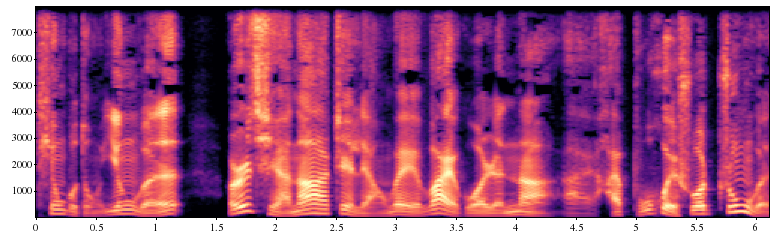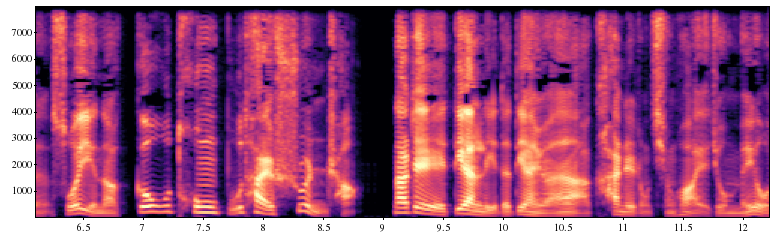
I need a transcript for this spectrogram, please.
听不懂英文。而且呢，这两位外国人呢，哎，还不会说中文，所以呢，沟通不太顺畅。那这店里的店员啊，看这种情况也就没有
